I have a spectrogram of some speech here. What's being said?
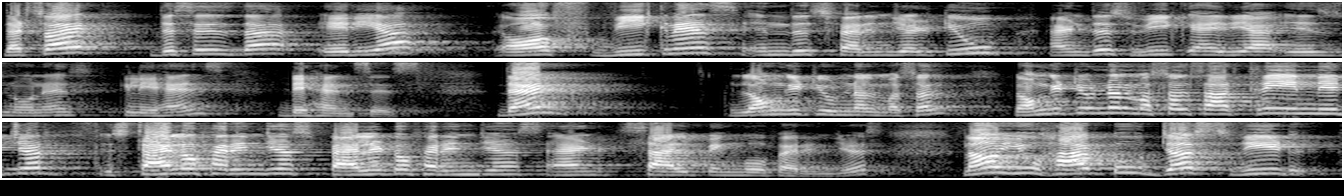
That's why this is the area of weakness in this pharyngeal tube and this weak area is known as Killian's dehiscence. Then longitudinal muscle. Longitudinal muscles are three in nature stylopharyngeus, palatopharyngeus and salpingopharyngeus. Now you have to just read,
